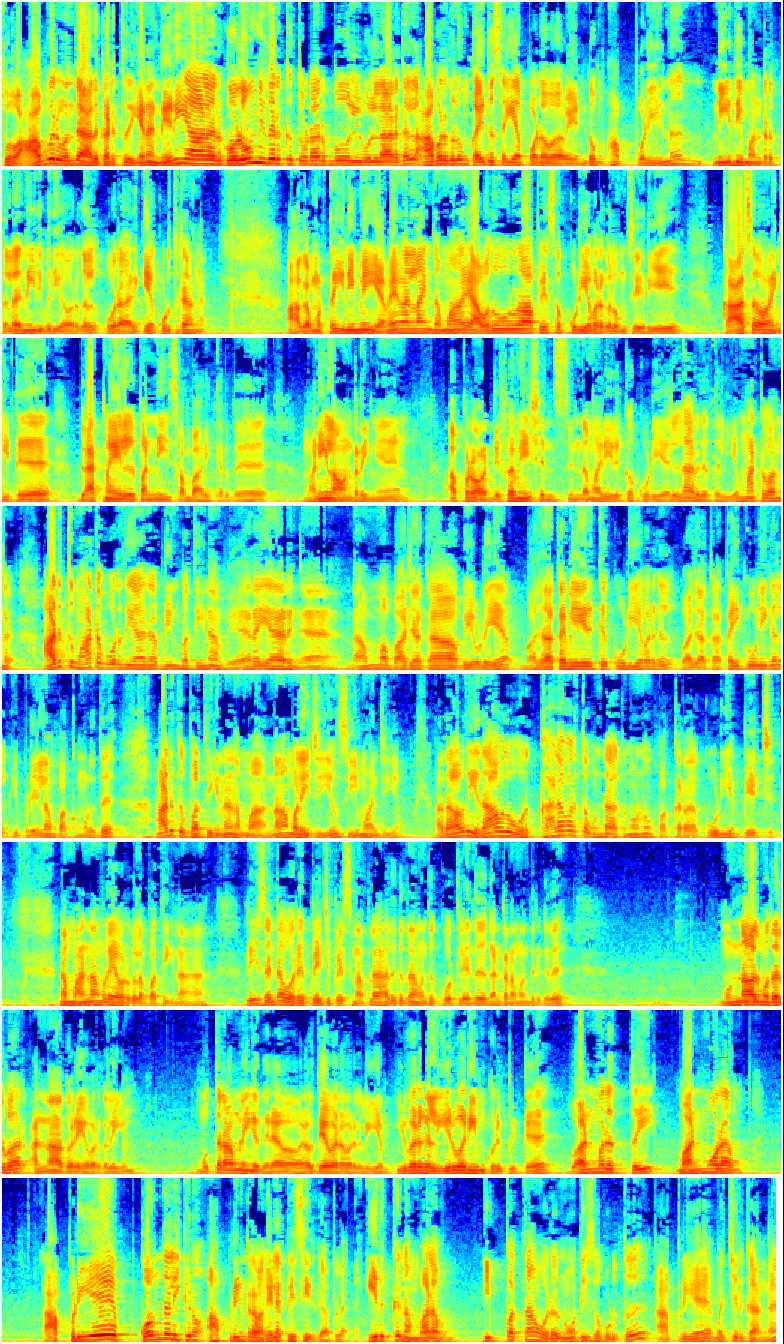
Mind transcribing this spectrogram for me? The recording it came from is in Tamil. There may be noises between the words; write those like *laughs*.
ஸோ அவர் வந்து அதுக்கடுத்து ஏன்னா நெறியாளர்களும் இதற்கு தொடர்பில் உள்ளார்கள் அவர்களும் கைது செய்யப்பட வேண்டும் அப்படின்னு நீதிமன்றத்தில் நீதிபதி அவர்கள் ஒரு அறிக்கையை கொடுத்துட்டாங்க. ஆக மொத்தம் இனிமேல் எவன்லாம் இந்த மாதிரி அவதூறாக பேசக்கூடியவர்களும் சரி காசை வாங்கிட்டு பிளாக்மெயில் பண்ணி சம்பாதிக்கிறது மணி லாண்ட்ரிங்கு அப்புறம் டிஃபமேஷன்ஸ் இந்த மாதிரி இருக்கக்கூடிய எல்லா விதத்துலேயும் மாட்டுவாங்க. அடுத்து மாட்ட போகிறது யார் அப்படின்னு பார்த்தீங்கன்னா வேற யாருங்க? நம்ம பாஜகவையுடைய பாஜகவில் இருக்கக்கூடியவர்கள் பாஜக கைகூலிகள் இப்படிலாம் பார்க்கும் பொழுது அடுத்து பார்த்தீங்கன்னா நம்ம அண்ணாமலைஜியும் சீமாஞ்சியும் அதாவது ஏதாவது ஒரு கலவரத்தை உண்டாக்கணும்னு பார்க்குற கூடிய பேச்சு. நம்ம அண்ணாமலை அவர்களை பார்த்தீங்கன்னா ரீசெண்டாக ஒரு பேச்சு பேசினாப்புல அதுக்கு தான் வந்து கோர்ட்லேருந்து கண்டனம் வந்திருக்குது. முன்னாள் முதல்வர் அண்ணாதுரை அவர்களையும் முத்துராமலிங்க தேவ தேவர் அவர்களையும் இவர்கள் இருவரையும் குறிப்பிட்டு வன்முறத்தை வன்முறம் அப்படியே கொந்தளிக்கணும் அப்படின்ற வகையில் பேசியிருக்காப்புல. இதுக்கு நம்மளால் இப்போ தான் ஒரு நோட்டீஸை கொடுத்து அப்படியே வச்சுருக்காங்க.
